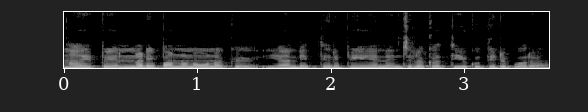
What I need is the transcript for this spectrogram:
நான் இப்போ என்னடி பண்ணணும் உனக்கு? ஏன்டி திருப்பி என் நெஞ்சில் கத்தியை குத்திட்டு போகிறேன்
